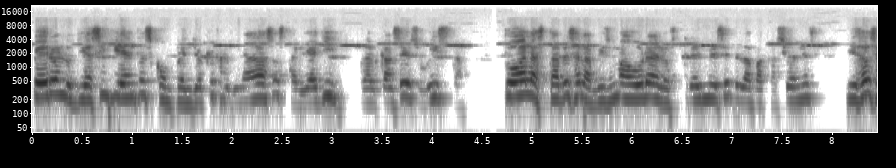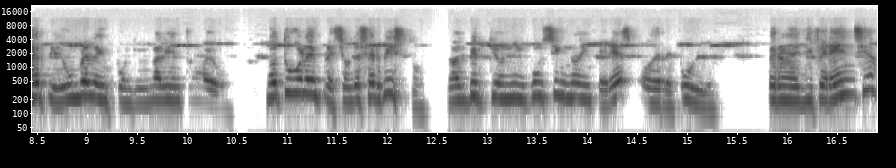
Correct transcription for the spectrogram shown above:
pero en los días siguientes comprendió que Fermina Daza estaría allí, al alcance de su vista, todas las tardes a la misma hora de los tres meses de las vacaciones, y esa certidumbre le impundió un aliento nuevo. No tuvo la impresión de ser visto, no advirtió ningún signo de interés o de repudio, pero en diferencia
